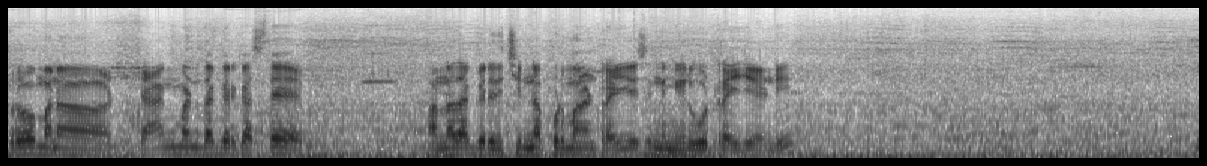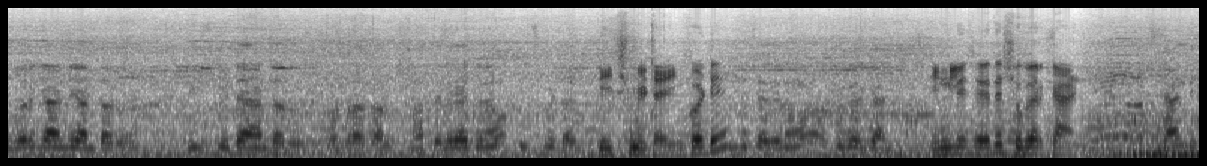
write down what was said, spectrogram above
బ్రో మన ట్యాంక్ బండ్ దగ్గరికి వస్తే అన్న దగ్గర ఇది చిన్నప్పుడు మనం ట్రై చేసింది మీరు కూడా ట్రై చేయండి. షుగర్ క్యాండీ అంటారు పీచ్ మిఠాయి అంటారు రెండు రకాలు. మన తెలుగు అయితేనేమో పీచ్ మిఠాయి. పీచ్ మిఠాయి. ఇంకోటి? ఇంగ్లీష్ అయితేనేమో షుగర్ క్యాండీ. ఇంగ్లీష్ అయితే sugar candy. Candy.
